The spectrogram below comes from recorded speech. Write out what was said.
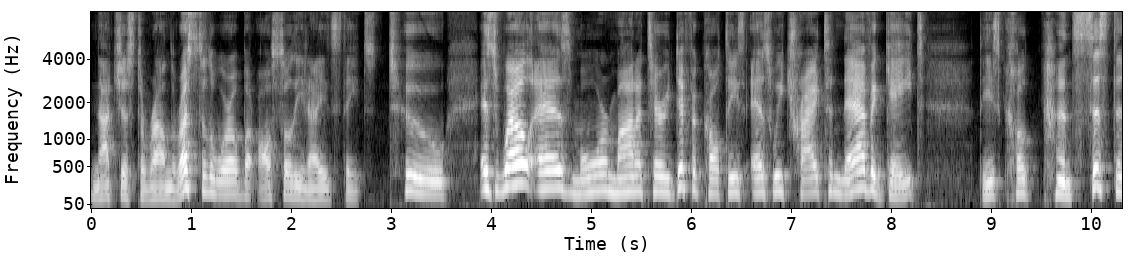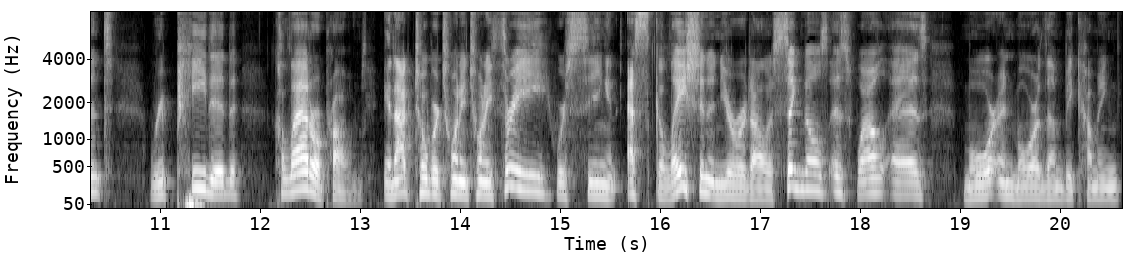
not just around the rest of the world, but also the United States too, as well as more monetary difficulties as we try to navigate these co- consistent, repeated collateral problems. In October 2023, we're seeing an escalation in eurodollar signals, as well as more and more of them becoming,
